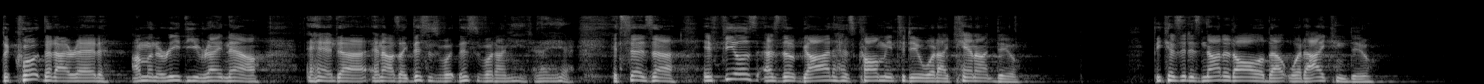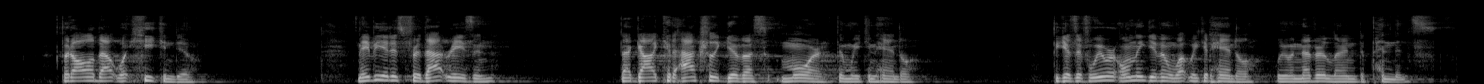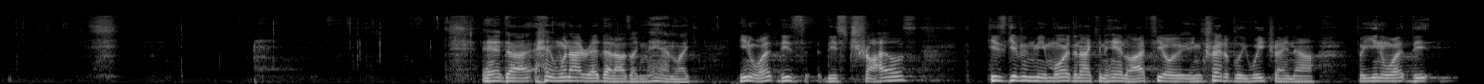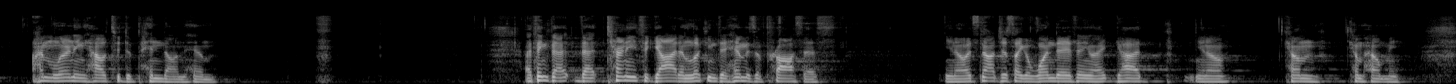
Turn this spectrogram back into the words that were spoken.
The quote that I read, I'm going to read to you right now. And, uh, and I was like, this is what, this is what I need right here. It says, uh, it feels as though God has called me to do what I cannot do. Because it is not at all about what I can do, but all about what he can do. Maybe it is for that reason that God could actually give us more than we can handle. Because if we were only given what we could handle, we would never learn dependence. And, uh, and when I read that, I was like, man, like, you know what? These, these trials, he's given me more than I can handle. I feel incredibly weak right now. But you know what? The, I'm learning how to depend on him. I think that, that turning to God and looking to him is a process. You know, it's not just like a one day thing like, God, you know, come, come help me.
